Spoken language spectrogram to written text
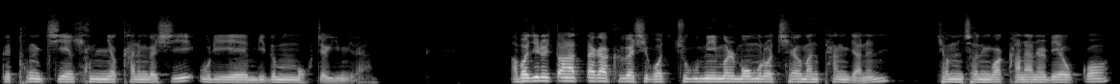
그 통치에 협력하는 것이 우리의 믿음 목적입니다. 아버지를 떠났다가 그것이 곧 죽음임을 몸으로 체험한 탕자는 겸손과 가난을 배웠고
